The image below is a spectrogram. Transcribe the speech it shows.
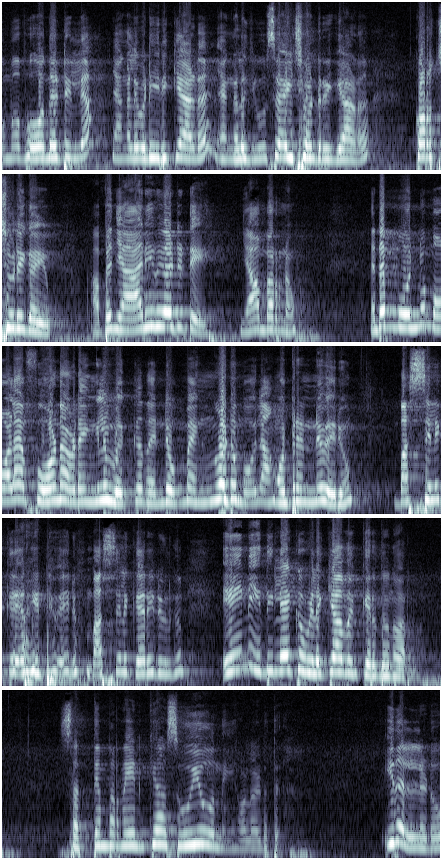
ഉമ്മ പോന്നിട്ടില്ല ഞങ്ങളിവിടെ ഇരിക്കുകയാണ് ഞങ്ങൾ ജ്യൂസ് കഴിച്ചുകൊണ്ടിരിക്കുകയാണ് കുറച്ചുകൂടി കഴിയും. അപ്പം ഞാനിത് കേട്ടിട്ടേ ഞാൻ പറഞ്ഞു എന്റെ മുന്നും മോളെ ഫോൺ എവിടെയെങ്കിലും വെക്കുന്നത് എന്റെ ഉമ്മ എങ്ങോട്ടും പോലും അങ്ങോട്ട് തന്നെ വരും. ബസ്സിൽ കയറിയിട്ട് വരും ബസ്സിൽ കയറിയിട്ട് വിളിക്കും. ഇനി ഇതിലേക്ക് വിളിക്കാൻ നിൽക്കരുതെന്ന് പറഞ്ഞു. സത്യം പറഞ്ഞാൽ എനിക്ക് അസൂയ തോന്നി അവളടുത്ത് ഇതല്ലടോ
